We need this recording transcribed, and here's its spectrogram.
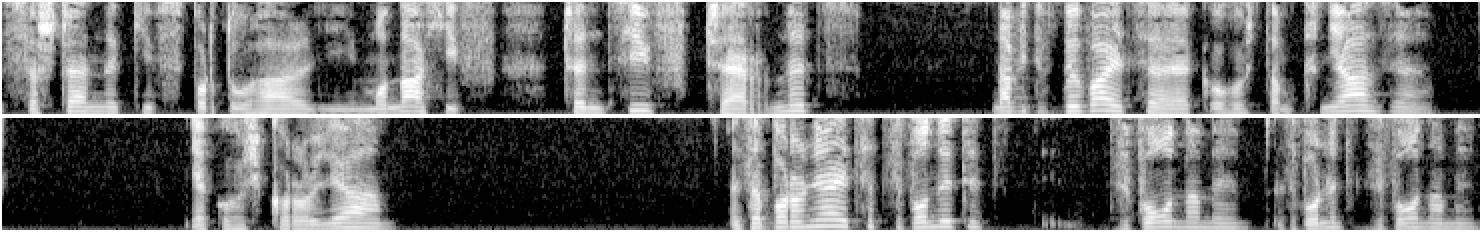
священників з Португалії, монахів, ченців, черниць, навіть вбивається якогось там князя, якогось короля, Забороняється дзвонити дзвонами, дзвонити дзвонами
